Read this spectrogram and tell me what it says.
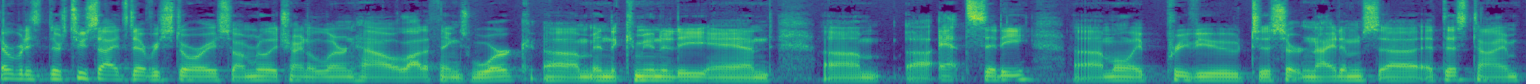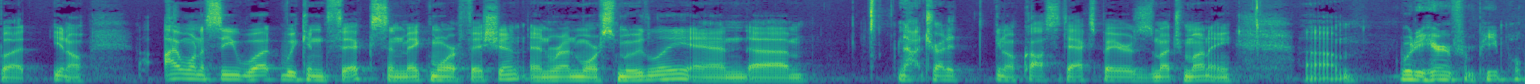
everybody's there's two sides to every story. So I'm really trying to learn how a lot of things work um, in the community and um, uh, at city. I'm only previewed to certain items uh, at this time, but you know, I want to see what we can fix and make more efficient and run more smoothly, and um, not try to you know cost the taxpayers as much money. Um, what are you hearing from people?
